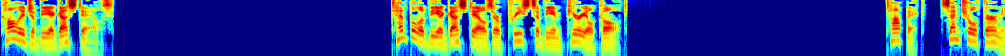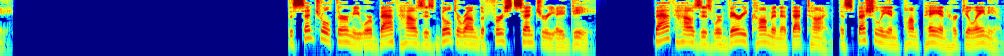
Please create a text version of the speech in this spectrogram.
College of the Augustales Temple of the Augustales or priests of the imperial cult. Central Thermae The central thermae were bath houses built around the 1st century AD. Bath houses were very common at that time, especially in Pompeii and Herculaneum.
